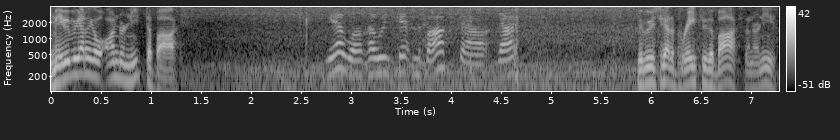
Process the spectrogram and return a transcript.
maybe we gotta go underneath the box. Yeah, well, how is getting the box out? That. Maybe we just gotta break through the box underneath.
